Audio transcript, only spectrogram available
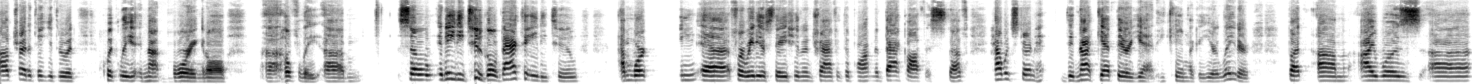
I'll, try to take you through it quickly and not boring at all. Uh, hopefully, um, so in '82, going back to '82, I'm working uh, for radio station and traffic department, back office stuff. Howard Stern did not get there yet. He came like a year later. But um, I was, uh,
